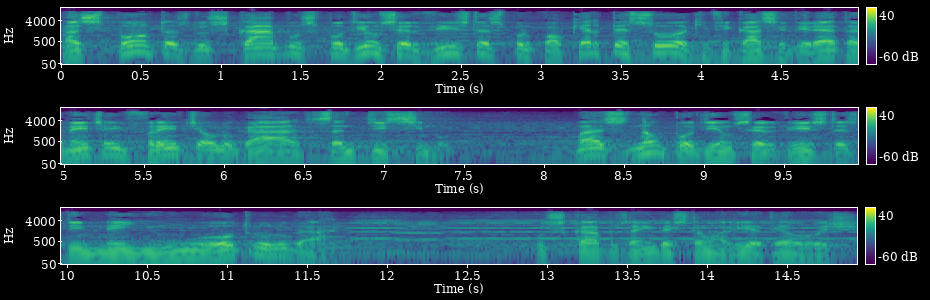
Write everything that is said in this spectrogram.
As pontas dos cabos podiam ser vistas por qualquer pessoa que ficasse diretamente em frente ao lugar santíssimo, mas não podiam ser vistas de nenhum outro lugar. Os cabos ainda estão ali até hoje.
